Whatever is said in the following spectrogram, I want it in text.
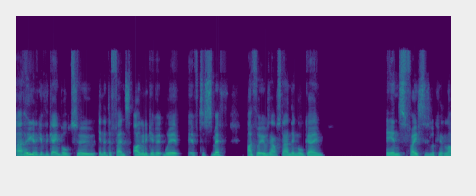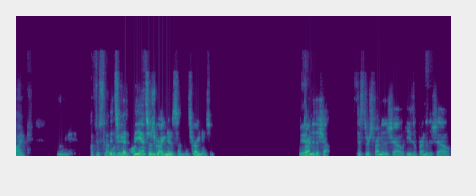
Uh, who are you going to give the game ball to in the defense? I'm going to give it with, with to Smith. I thought he was outstanding all game. Ian's face is looking like I've just slept It's with good. The answer is Greg Newsome. It's Greg Newsome, Yeah. friend of the show, sister's friend of the show. He's a friend of the show.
